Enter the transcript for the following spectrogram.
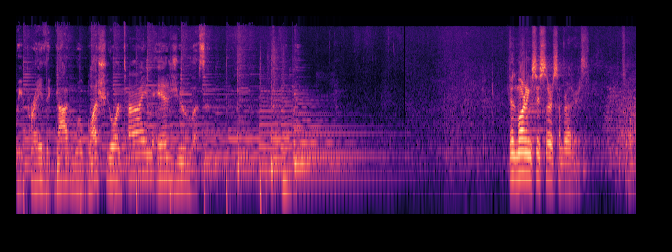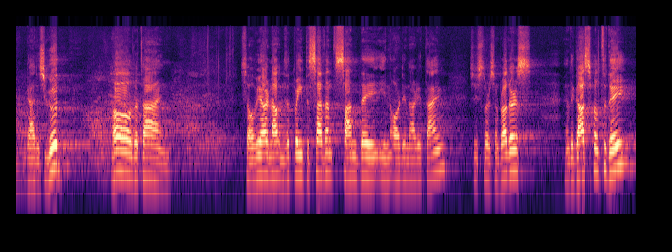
We pray that God will bless your time as you listen. Good morning, sisters and brothers. So, God is good all the time. So, we are now in the 27th Sunday in Ordinary Time, sisters and brothers. And the Gospel today,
